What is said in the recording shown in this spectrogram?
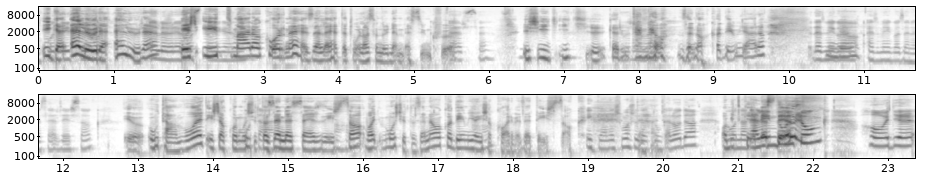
Igen, előre, előre, előre és hozta, itt igen. már akkor nehezen lehetett volna azt mondani, hogy nem veszünk föl. Persze. És így, így kerültem be a Zeneakadémiára. De ez még, a, ez még a zeneszerzés szak. Után volt, és akkor most után. jött a zeneszerzés szak, vagy most jött a zeneakadémia Aha. és a karvezetés szak. Igen, és most jutottunk el oda, amit onnan elindultunk, hogy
